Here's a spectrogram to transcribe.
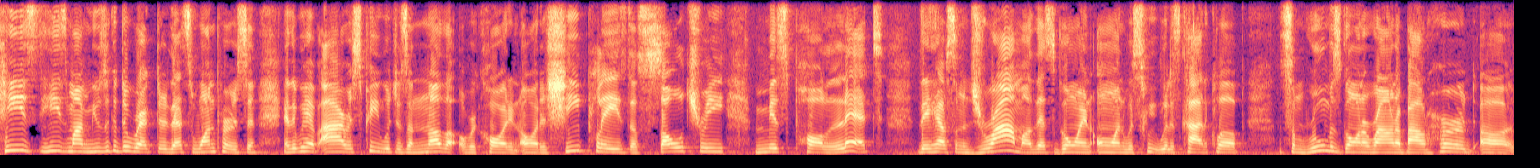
He's he's my musical director. That's one person, and then we have Iris P, which is another recording artist. She plays the sultry Miss Paulette. They have some drama that's going on with Sweet Willis Cotton Club some rumors going around about her uh,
